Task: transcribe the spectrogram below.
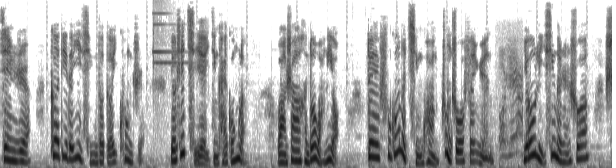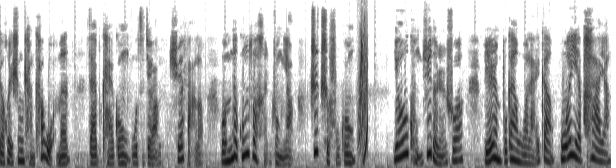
近日，各地的疫情都得以控制，有些企业已经开工了。网上很多网友对复工的情况众说纷纭，有理性的人说，社会生产靠我们，再不开工，物资就要缺乏了。我们的工作很重要，支持复工。有恐惧的人说，别人不干，我来干，我也怕呀。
